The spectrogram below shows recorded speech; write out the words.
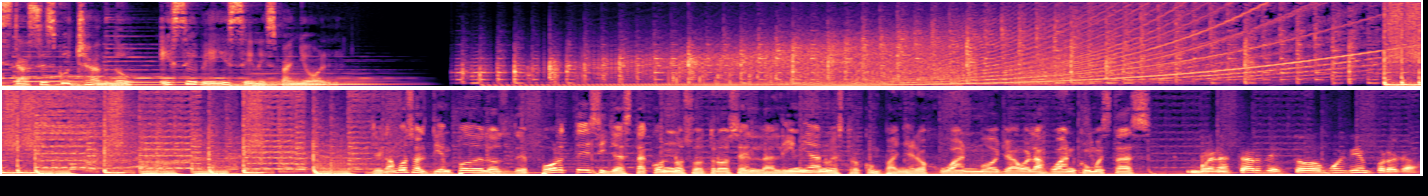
Estás escuchando SBS en español. Llegamos al tiempo de los deportes y ya está con nosotros en la línea nuestro compañero Juan Moya. Hola Juan, ¿cómo estás? Buenas tardes, todo muy bien por acá.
